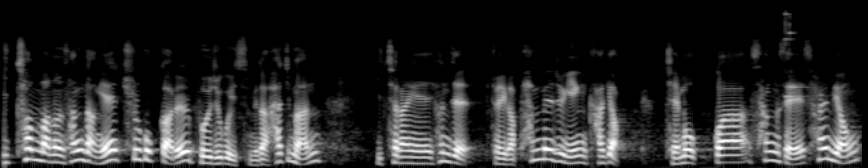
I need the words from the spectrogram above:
2천만 원 상당의 출고가를 보여주고 있습니다. 하지만 이 차량의 현재 저희가 판매 중인 가격, 제목과 상세 설명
